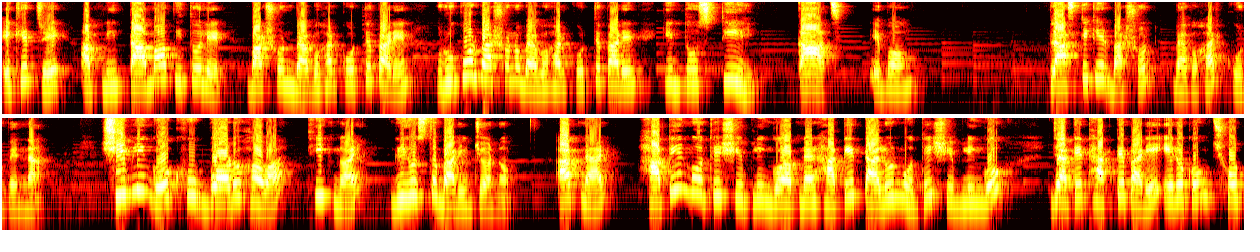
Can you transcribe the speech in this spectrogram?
এক্ষেত্রে আপনি তামা পিতলের বাসন ব্যবহার করতে পারেন, রূপোর বাসনও ব্যবহার করতে পারেন, কিন্তু স্টিল, কাচ এবং প্লাস্টিকের বাসন ব্যবহার করবেন না। শিবলিঙ্গ খুব বড় হওয়া ঠিক নয়, গৃহস্থ বাড়ির জন্য। আপনার হাতের মধ্যে শিবলিঙ্গ, আপনার হাতের তালুর মধ্যে শিবলিঙ্গ যাতে থাকতে পারে, এরকম ছোট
